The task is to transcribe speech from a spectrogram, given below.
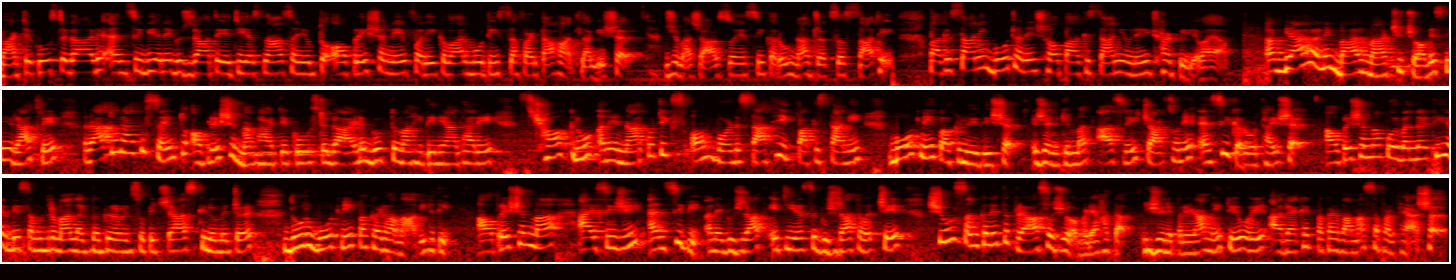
ભારતીય coast guard NCB અને ગુજરાત એટીએસના સંયુક્ત ઓપરેશનને ફરી એકવાર મોટી સફળતા હાથ લાગી છે, જેમાં ચારસો એસી કરોડના ડ્રગ્સ સાથે પાકિસ્તાની બોટ અને છ પાકિસ્તાનીઓને ઝડપી લેવાયા. અગિયાર અને બાર માર્ચ ચોવીસની રાત્રે રાતોરાત સંયુક્ત ઓપરેશનમાં ભારતીય કોસ્ટગાર્ડ ગુપ્ત માહિતીને આધારે છ ક્રૂ અને નાર્કોટિક્સ ઓન બોર્ડ સાથે એક પાકિસ્તાની બોટને પકડી લીધી છે, જેની કિંમત આશરે ચારસો ને એસી કરોડ થાય છે. આ ઓપરેશનમાં પોરબંદરથી અરબી સમુદ્રમાં લગભગ ત્રણસો પચાસ કિલોમીટર દૂર બોટને પકડવામાં આવી હતી. આ ઓપરેશનમાં આઈસીજી, એનસીબી અને ગુજરાત એટીએસ ગુજરાત વચ્ચે શું સંકલિત પ્રયાસો જોવા મળ્યા હતા? જેને પરિણામે તેઓએ આ રેકેટ પકડવામાં સફળ થયા છે.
